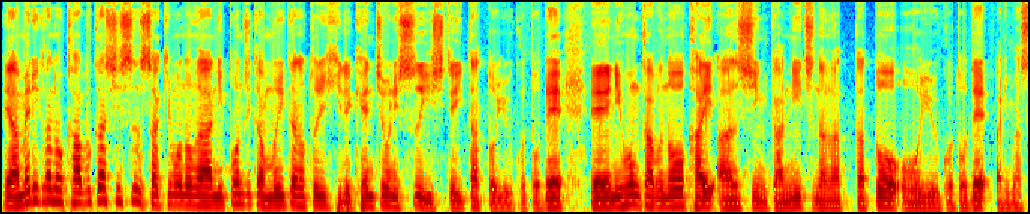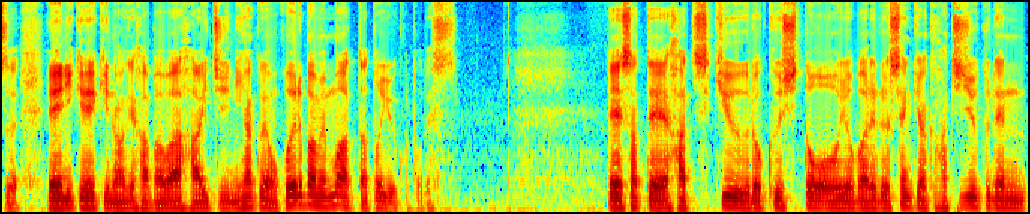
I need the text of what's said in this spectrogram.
えー、アメリカの株価指数先物が日本時間6日の取引で堅調に推移していたということで、えー、日本株の買い安心感につながったということであります、えー、日経平均の上げ幅は1 200円を超える場面もあったということです。えー、さて8964と呼ばれる1989年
